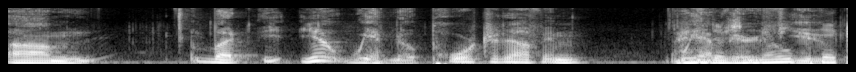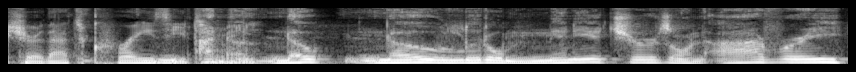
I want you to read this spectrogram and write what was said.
Um, but you know, we have no portrait of him. We have there's no few. picture. That's crazy to I me. Mean, no, no little miniatures on ivory.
